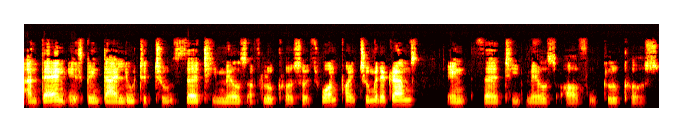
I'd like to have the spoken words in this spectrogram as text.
and then it's been diluted to 30 mils of glucose. So it's 1.2 milligrams in 30 mils of glucose.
